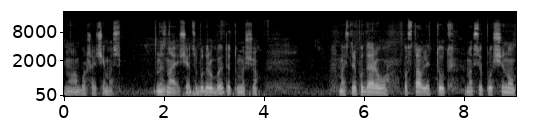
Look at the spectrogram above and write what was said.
ну або ще чимось. Не знаю, що я це буду робити, тому що майстри по дереву поставлять тут на всю площину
